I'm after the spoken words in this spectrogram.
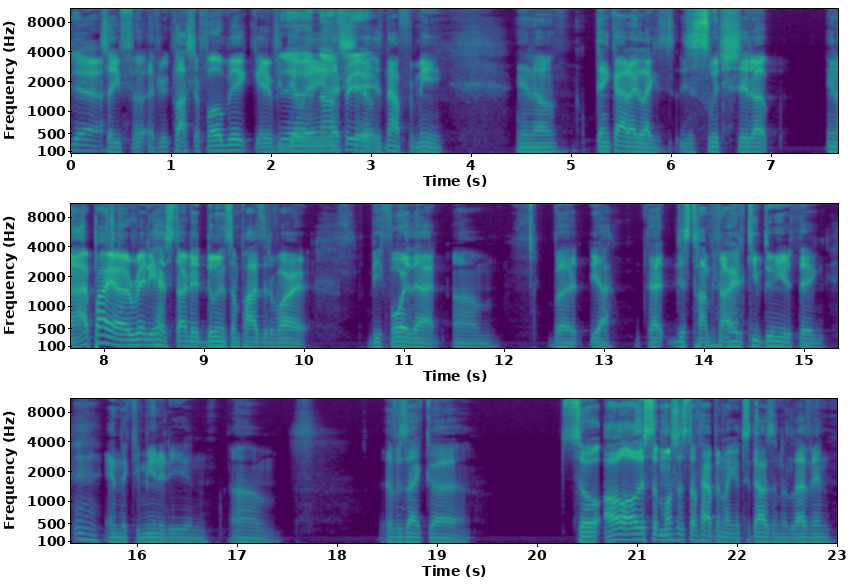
yeah. So you feel, if you're claustrophobic or if you Yeah, deal with any of not that for shit, you. it's not for me. You know, thank God I like just switched shit up. You know, I probably already had started doing some positive art before that. Um, but yeah, that just taught me how to keep doing your thing Mm-hmm. in the community, and um, it was like uh, so all, all this stuff, most of the stuff happened like in 2011.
